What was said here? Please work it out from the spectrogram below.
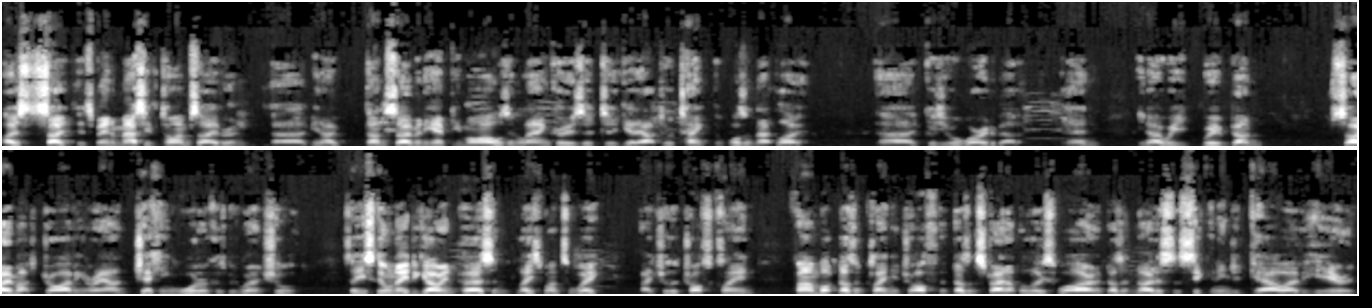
I just say it's been a massive time saver, and uh, you know done so many empty miles in a Land Cruiser to get out to a tank that wasn't that low because you were worried about it. And you know we we've done so much driving around checking water because we weren't sure. So you still need to go in person at least once a week, make sure the trough's clean. FarmBot doesn't clean your trough, it doesn't strain up the loose wire, and it doesn't notice the sick and injured cow over here, and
